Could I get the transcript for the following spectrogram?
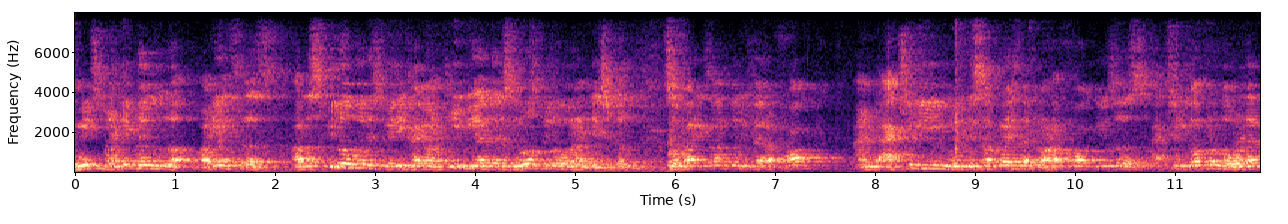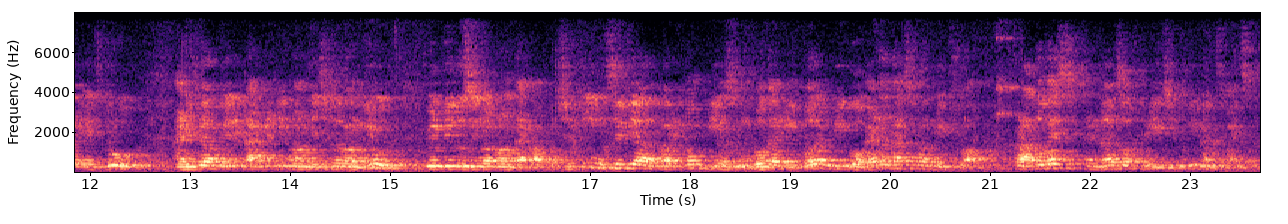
meets multiple uh, audiences, or the spillover is very high on TV and there is no spillover on digital. So for example, if you are a Fogg, and actually you will be surprised that a lot of Fogg users actually come from the older age group, and if you are very targeting on digital on youth, you will be losing out on that opportunity. In CPR algorithm, we assume both are equal and we go ahead and that's one big flaw. But otherwise, in terms of reach, it will be maximized.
